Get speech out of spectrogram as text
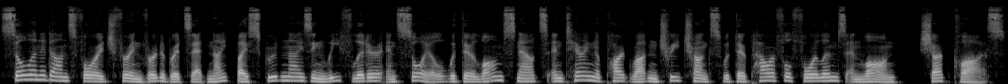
Solenodons forage for invertebrates at night by scrutinizing leaf litter and soil with their long snouts and tearing apart rotten tree trunks with their powerful forelimbs and long, sharp claws.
